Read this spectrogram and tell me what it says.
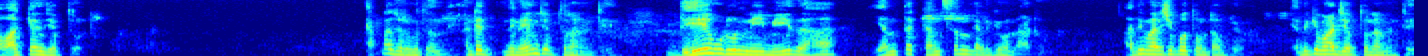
ఆ వాక్యాన్ని చెప్తూ ఉంటారు. ఎట్లా జరుగుతుంది? అంటే నేనేం చెప్తున్నానంటే దేవుడు నీ మీద ఎంత కన్సర్న్ కలిగి ఉన్నాడు అది మర్చిపోతూ ఉంటాం ప్రేమ. ఎందుకు మాట చెప్తున్నానంటే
